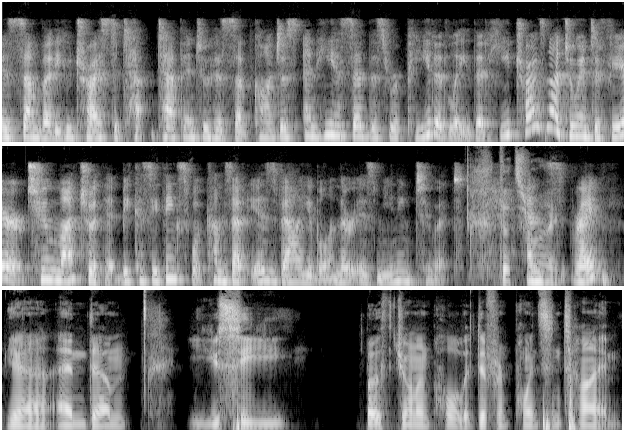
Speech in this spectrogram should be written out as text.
is somebody who tries to ta- tap into his subconscious and he has said this repeatedly that he tries not to interfere too much with it because he thinks what comes out is valuable and there is meaning to it That's and right. right Yeah, and um, you see both John and Paul at different points in time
